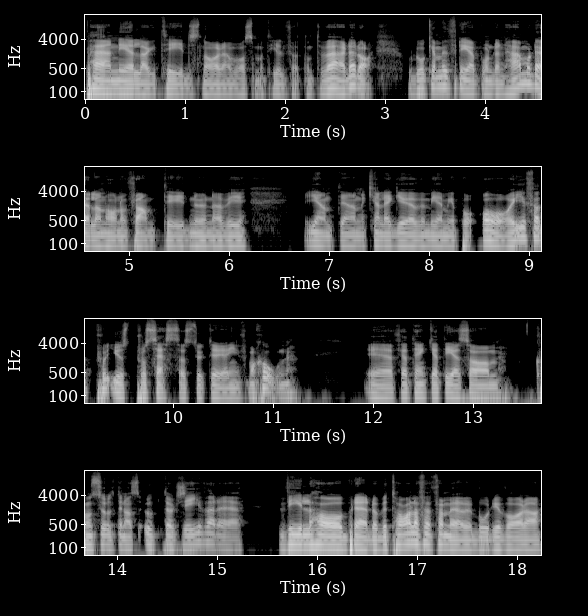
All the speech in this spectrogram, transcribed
per nedlagd tid snarare än vad som har tillfört något värde. Då. Och då kan vi fundera på om den här modellen har någon framtid nu när vi egentligen kan lägga över mer och mer på AI för att just processa och strukturera information. Eh, för jag tänker att det som konsulternas uppdragsgivare vill ha och beredd att betala för framöver borde ju vara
